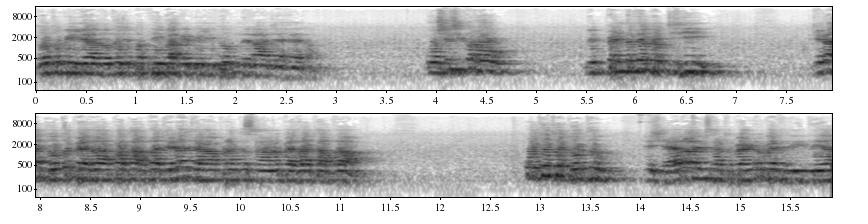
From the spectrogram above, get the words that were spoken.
ਦੁੱਧ ਪੀ ਲਿਆ, ਦੁੱਧ 'ਚ ਪੱਤੀ ਪਾ ਕੇ ਪੀ ਲਈ ਦੁੱਧ ਨਿਰਾ ਜ਼ਹਿਰ ਆ। ਕੋਸ਼ਿਸ਼ ਕਰੋ ਵੀ ਪਿੰਡ ਦੇ ਵਿੱਚ ਹੀ ਜਿਹੜਾ ਦੁੱਧ ਪੈਦਾ ਆਪਾਂ ਕਰਦਾ ਜਿਹੜਾ ਜਾਂ ਆਪਣਾ ਕਿਸਾਨ ਪੈਦਾ ਕਰਦਾ ਉਹਦੇ ਤੋਂ ਦੁੱਧ ਇਹ ਸ਼ਹਿਰ ਵਾਲੇ ਵੀ 60 65 ਰੁਪਏ ਖਰੀਦਦੇ ਆ।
